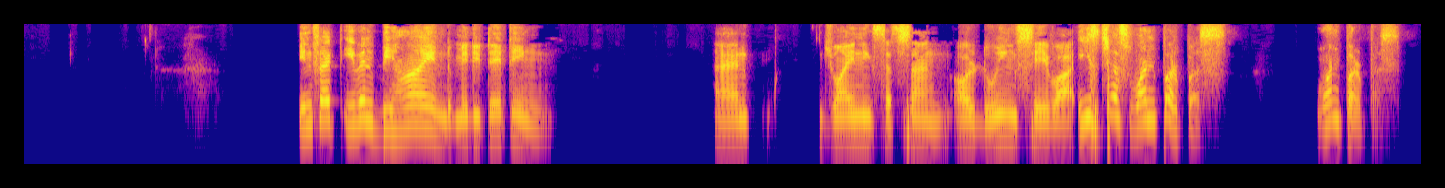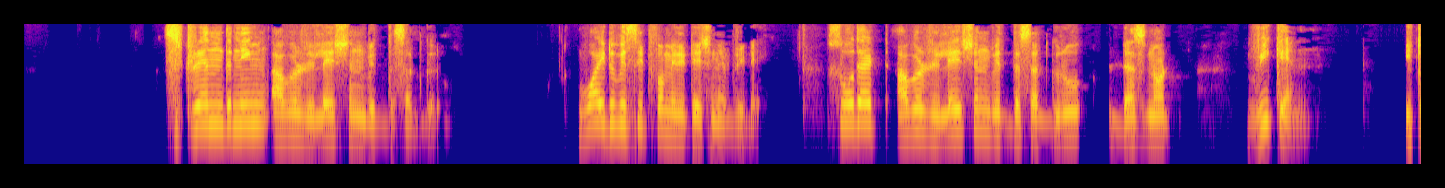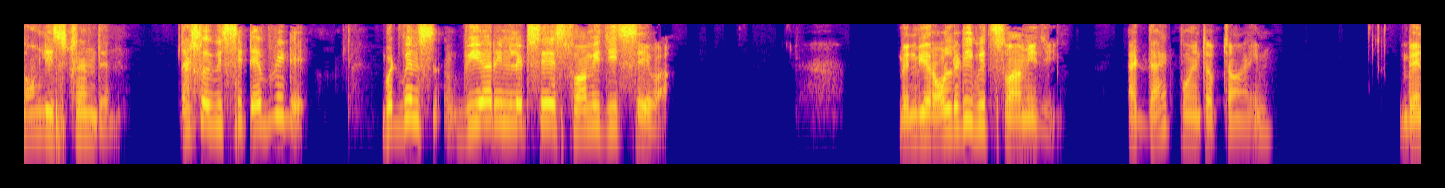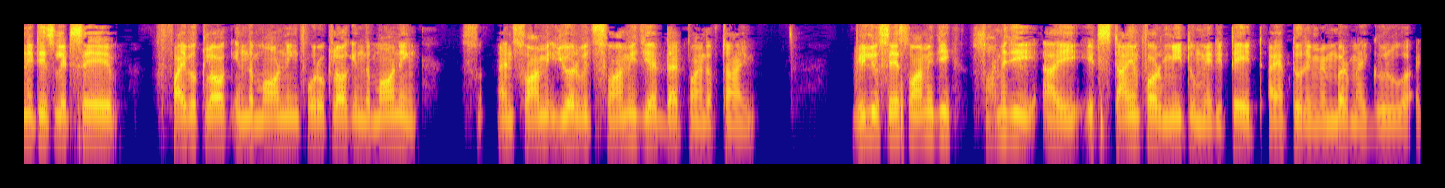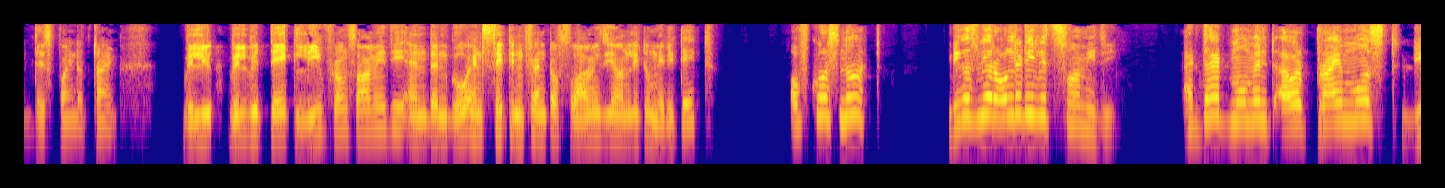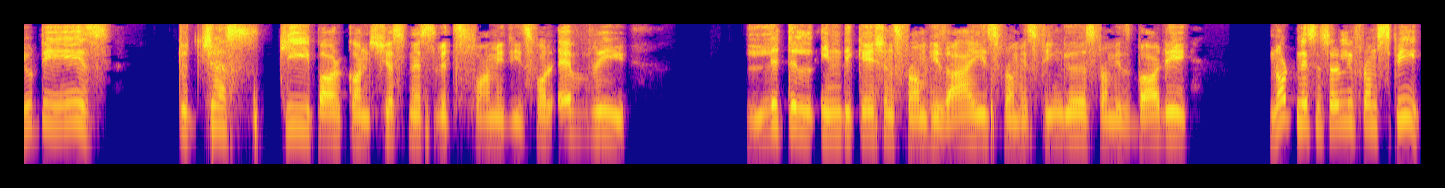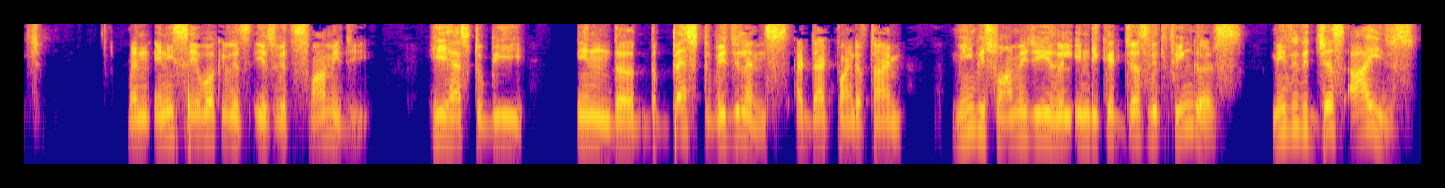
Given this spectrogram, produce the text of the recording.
In fact, even behind meditating and joining satsang or doing seva is just one purpose. One purpose. Strengthening our relation with the Sadguru. Why do we sit for meditation every day? So that our relation with the Sadguru does not weaken, it only strengthens. That's why we sit every day. But when we are in, let's say, Swamiji's Seva, when we are already with Swamiji, at that point of time, when it is, let's say, five o'clock in the morning, four o'clock in the morning, and Swami, you are with Swamiji at that point of time. Will you say, Swamiji, Swamiji, I, it's time for me to meditate. I have to remember my Guru at this point of time. Will you will we take leave from swamiji and then go and sit in front of swamiji only to meditate? Of course not. Because we are already with swamiji. At that moment our primemost duty is to just keep our consciousness with swamiji's for every little indications from his eyes from his fingers from his body not necessarily from speech. When any sevak is, is with swamiji he has to be in the the best vigilance at that point of time. Maybe swamiji will indicate just with fingers maybe with just eyes.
